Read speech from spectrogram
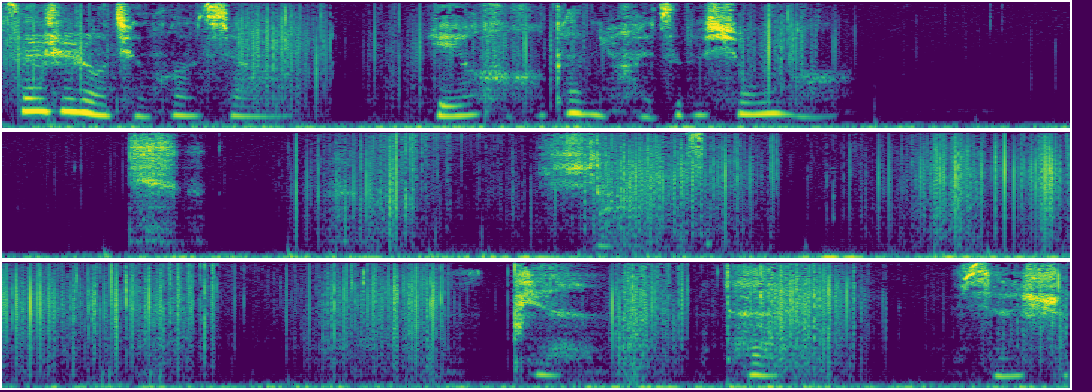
在这种情况下。也要好好看女孩子的胸啊！傻子，变态先生。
